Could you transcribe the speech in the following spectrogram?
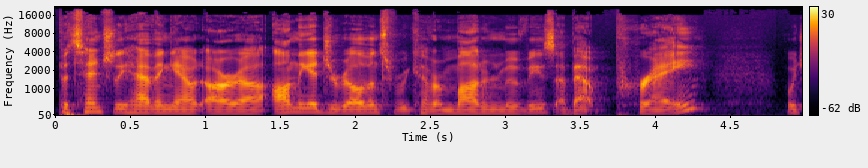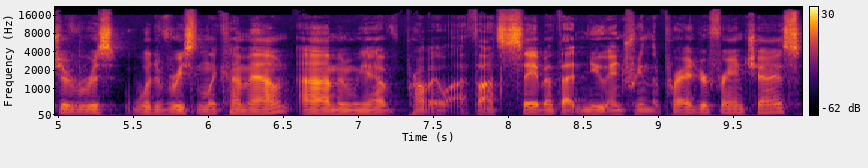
potentially having out our uh, On the Edge of Relevance, where we cover modern movies about Prey which have re- would have recently come out, um, and we have probably a lot of thoughts to say about that new entry in the Predator franchise.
